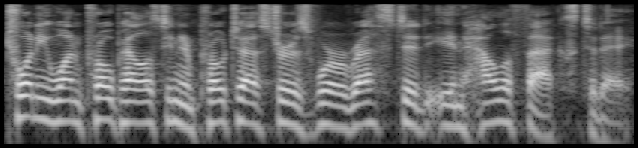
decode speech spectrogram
21 pro Palestinian protesters were arrested in Halifax today.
